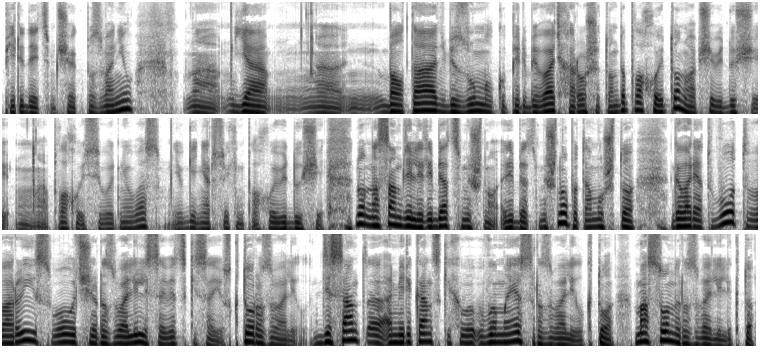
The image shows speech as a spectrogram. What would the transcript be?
перед этим человек позвонил, а, я а, болтать, безумолку, перебивать, хороший тон. Да плохой тон, вообще ведущий плохой сегодня у вас. Евгений Арсюхин плохой ведущий. Но на самом деле, ребят, смешно. Ребят, смешно, потому что говорят, вот, воры, сволочи, развалили Советский Союз. Кто развалил? Десант э, американских ВМС развалил. Кто? Масоны развалили. Кто?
